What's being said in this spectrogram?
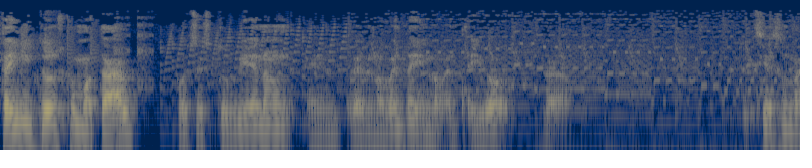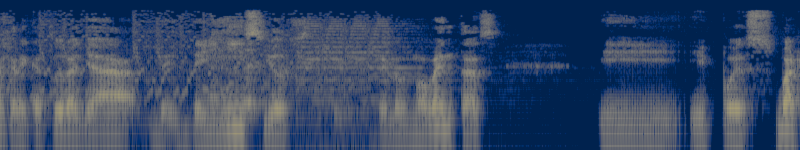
Tiny Toons como tal, pues estuvieron entre el 90 y el 92. O sea, sí es una caricatura ya de, inicios de los 90 y, y pues, bueno,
